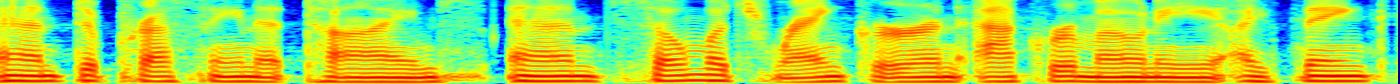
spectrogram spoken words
and depressing at times, and so much rancor and acrimony. I think,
